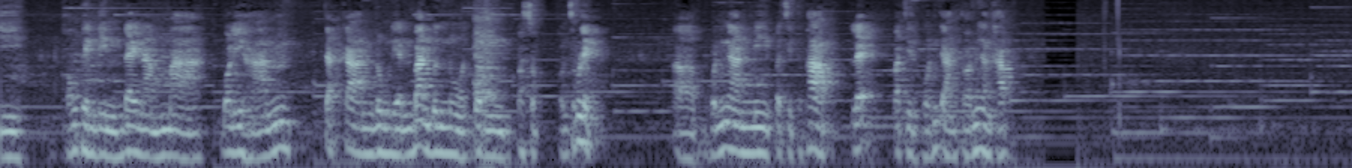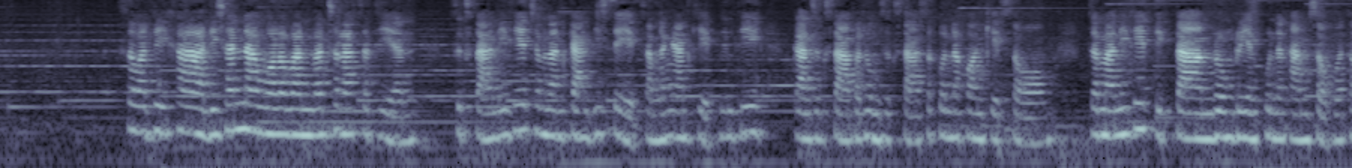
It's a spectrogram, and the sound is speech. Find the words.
ดีของแผ่นดินได้นำมาบริหารจัดการโรงเรียนบ้านบึงโนจนประสบผลสำเร็จเอ่อผลงานมีประสิทธิภาพและประสิทธิผลอย่างต่อเนื่องครับ สวัสดีค่ะ ดิฉันนางวรวรรณวัชรเสถียร ศึกษานิเทศชำนาญการพิเศษสำนักงงานเขตพื้นที่การศึกษาปฐมศึกษาสกลนครเขต 2 จะมานิเทศติดตามโรงเรียนคุณธรรมสพท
